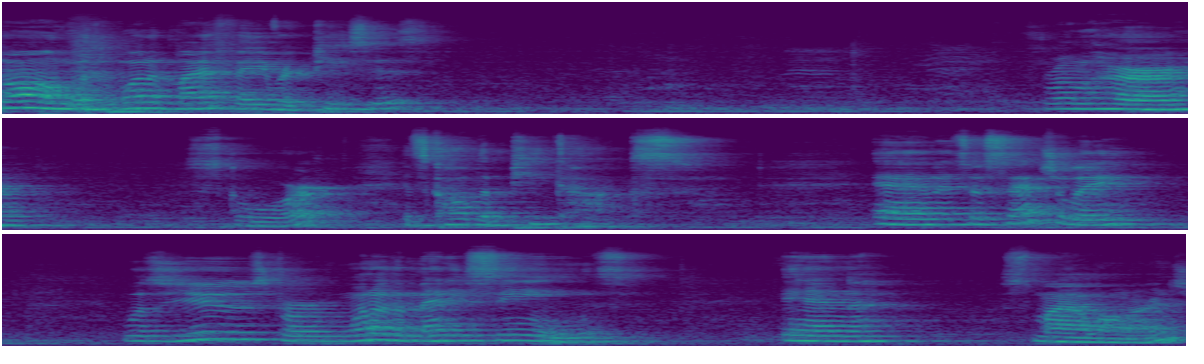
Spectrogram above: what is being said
along with one of my favorite pieces from her score. It's called The Peacocks. And it's essentially was used for one of the many scenes in Smile Orange.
